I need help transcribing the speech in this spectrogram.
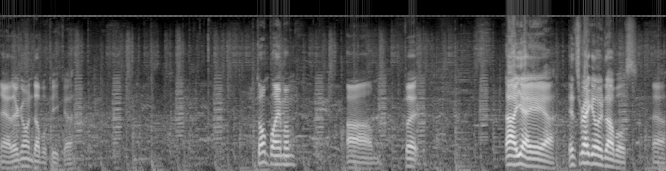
Yeah, they're going double Pika. Don't blame them. Um, but uh, yeah, yeah, yeah. It's regular doubles. Yeah.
